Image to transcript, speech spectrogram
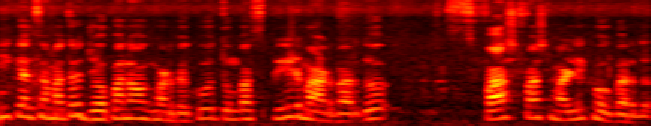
ಈ ಕೆಲಸ ಮಾತ್ರ ಜೋಪಾನವಾಗಿ ಮಾಡಬೇಕು. ತುಂಬ ಸ್ಪೀಡ್ ಮಾಡಬಾರ್ದು. ಫಾಸ್ಟ್ ಫಾಸ್ಟ್ ಮಾಡ್ಲಿಕ್ಕೆ ಹೋಗಬಾರ್ದು.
